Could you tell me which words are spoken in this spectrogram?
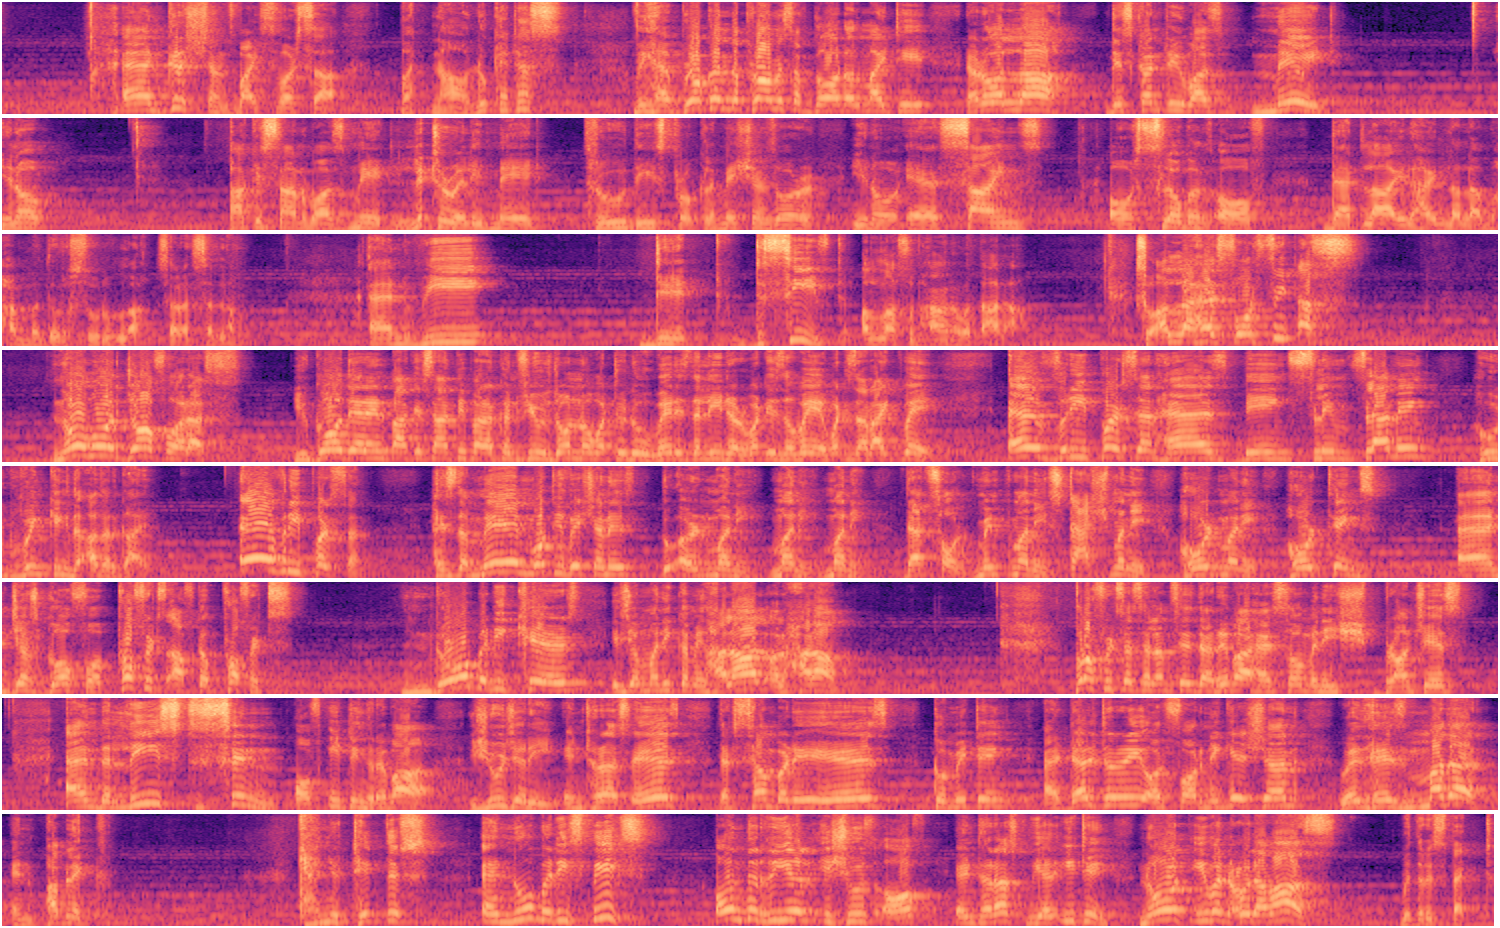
and Christians, vice versa. But now look at us. We have broken the promise of God Almighty that, oh Allah, this country was made. You know, Pakistan was made, literally made through these proclamations or, you know, uh, signs or slogans of that La ilaha illallah Muhammadur Rasulullah And we did deceived Allah subhanahu wa ta'ala. So Allah has forfeit us no more job for us. You go there in Pakistan, people are confused, don't know what to do. Where is the leader? What is the way? What is the right way? Every person has been flim flamming, hoodwinking the other guy. Every person. has the main motivation is to earn money, money, money. That's all. Mint money, stash money, hoard money, hoard things, and just go for profits after profits. Nobody cares is your money coming halal or haram. Prophet says the riba has so many branches and the least sin of eating riba usually interest is that somebody is committing adultery or fornication with his mother in public. Can you take this? And nobody speaks on the real issues of interest we are eating, not even ulamas with respect.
